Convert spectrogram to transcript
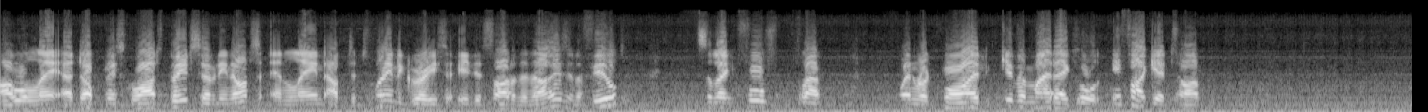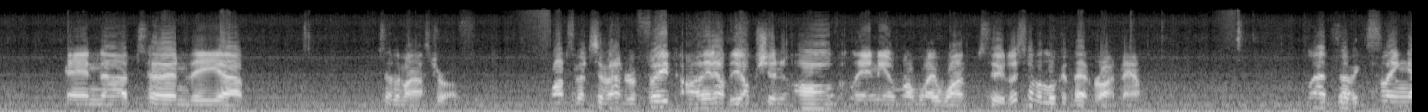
I will land, adopt best glide speed, 70 knots, and land up to 20 degrees either side of the nose in the field. Select full flap when required. Give a mayday call if I get time, and uh, turn the uh, turn the master off. Once about 700 feet, I then have the option of landing on runway 12. Let's have a look at that right now. Land Pacific Sling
